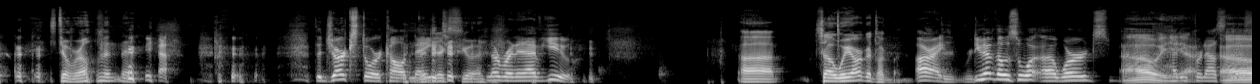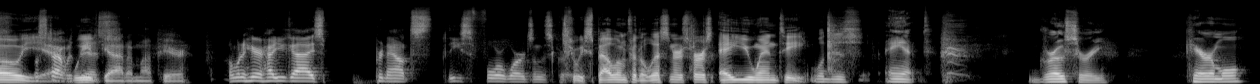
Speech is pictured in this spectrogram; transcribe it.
Still relevant now. yeah. the jerk store called Nate. jerk store. They're running out of you. Uh, so we are going to talk about. All right. Do you have those uh, words? Oh, yeah. How do you pronounce this? Oh, Let's yeah. start with We've this. got them up here. I want to hear how you guys pronounce these four words on the screen. Should we spell them for the listeners first? A U N T. We'll just ant, grocery, caramel,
